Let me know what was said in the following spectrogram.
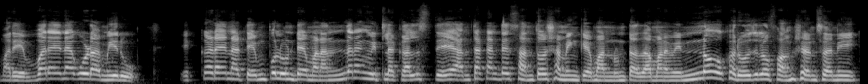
మరి ఎవరైనా కూడా మీరు ఎక్కడైనా టెంపుల్ ఉంటే మనందరం ఇట్లా కలిస్తే అంతకంటే సంతోషం ఇంకేమన్నా ఉంటుందా? మనం ఎన్నో ఒక రోజులో ఫంక్షన్స్ అని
